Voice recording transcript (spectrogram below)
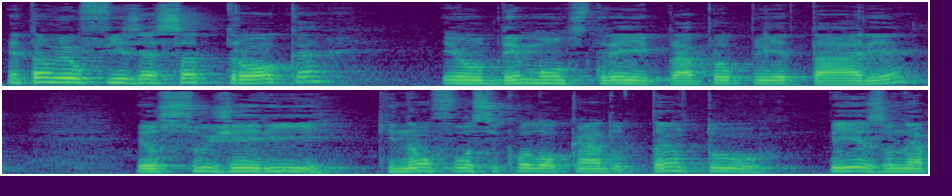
Então eu fiz essa troca, eu demonstrei para a proprietária, eu sugeri que não fosse colocado tanto peso na,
